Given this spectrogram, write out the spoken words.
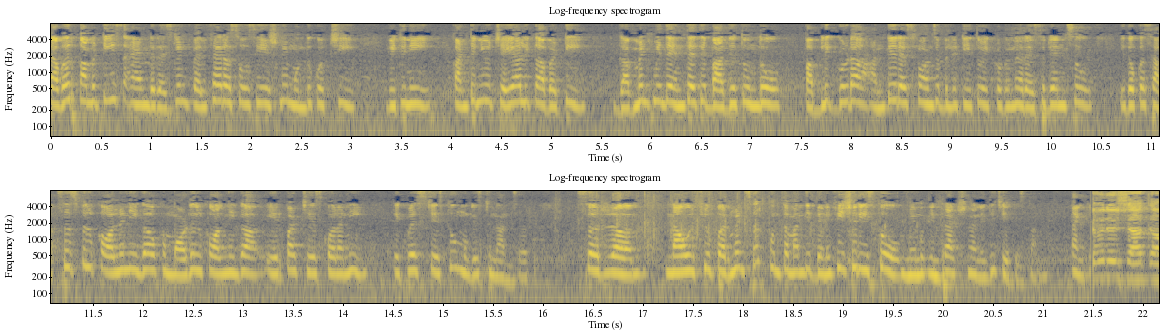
tower committees and resident welfare అసోసియేషనే ముందుకొచ్చి వీటిని కంటిన్యూ చేయాలి కాబట్టి గవర్నమెంట్ మీద ఎంతైతే బాధ్యత ఉందో పబ్లిక్ కూడా అంతే రెస్పాన్సిబిలిటీతో ఇక్కడున్న రెసిడెంట్స్ ఇది ఒక సక్సెస్ఫుల్ కాలనీగా ఒక మోడల్ కాలనీగా ఏర్పాటు చేసుకోవాలని రిక్వెస్ట్ చేస్తూ ముగిస్తున్నాను సార్ సార్ నా ఇఫ్ యూ పర్మిట్ సార్ కొంతమంది బెనిఫిషరీస్తో మేము ఇంట్రాక్షన్ అనేది చేపిస్తాము థ్యాంక్ యూ రెవెన్యూ శాఖ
